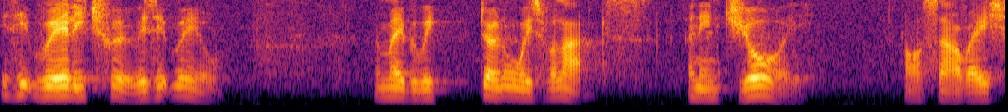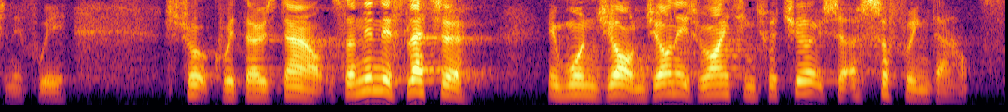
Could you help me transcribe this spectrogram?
is it really true? Is it real? And maybe we don't always relax and enjoy our salvation if we're struck with those doubts. And in this letter in 1 John, John is writing to a church that are suffering doubts.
